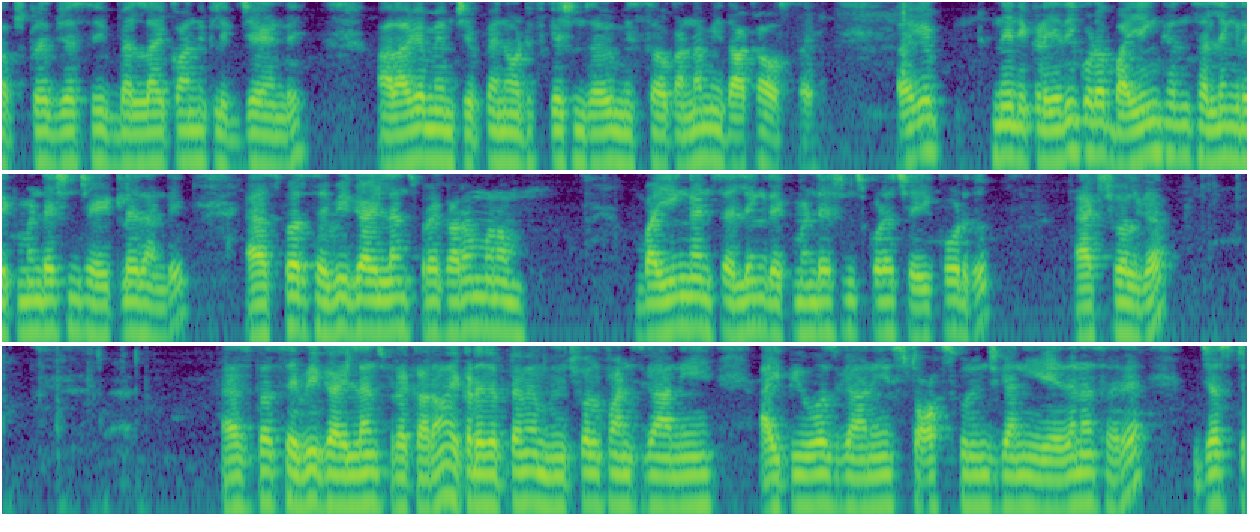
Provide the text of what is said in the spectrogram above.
సబ్స్క్రైబ్ చేసి బెల్ ఐకాన్ని క్లిక్ చేయండి. అలాగే మేము చెప్పే నోటిఫికేషన్స్ అవి మిస్ అవ్వకుండా మీ దాకా వస్తాయి. అలాగే నేను ఇక్కడ ఏది కూడా బయింగ్ అండ్ సెల్లింగ్ రికమెండేషన్ చేయట్లేదండి. యాజ్ పర్ సెబీ గైడ్లైన్స్ ప్రకారం మనం బయింగ్ అండ్ సెల్లింగ్ రికమెండేషన్స్ కూడా చేయకూడదు యాక్చువల్గా యాజ్ పర్ సెబీ గైడ్లైన్స్ ప్రకారం ఇక్కడ చెప్తే మేము మ్యూచువల్ ఫండ్స్ కానీ ఐపీఓస్ కానీ స్టాక్స్ గురించి కానీ ఏదైనా సరే just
